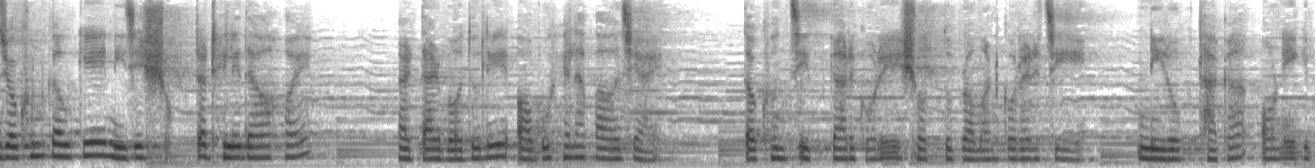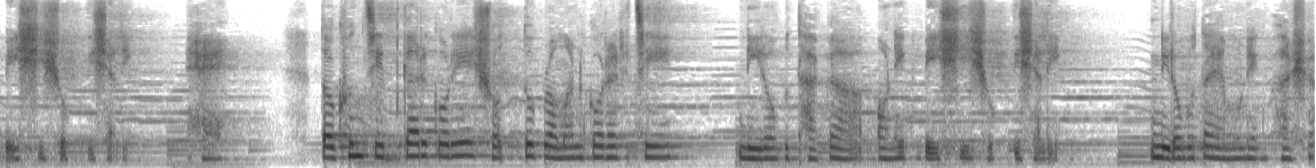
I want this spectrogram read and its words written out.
যখন কাউকে নিজের সবটা ঢেলে দেওয়া হয় আর তার বদলে অবহেলা পাওয়া যায়, তখন চিৎকার করে সত্য প্রমাণ করার চেয়ে নীরব থাকা অনেক বেশি শক্তিশালী। হ্যাঁ তখন চিৎকার করে সত্য প্রমাণ করার চেয়ে নীরব থাকা অনেক বেশি শক্তিশালী। নীরবতা এমন এক ভাষা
